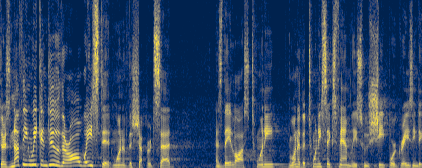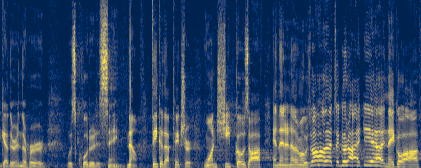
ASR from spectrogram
There's nothing we can do, they're all wasted, one of the shepherds said, as they lost 20, one of the 26 families whose sheep were grazing together in the herd was quoted as saying. Now, think of that picture. One sheep goes off, and then another one goes, Oh, that's a good idea. And they go off,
